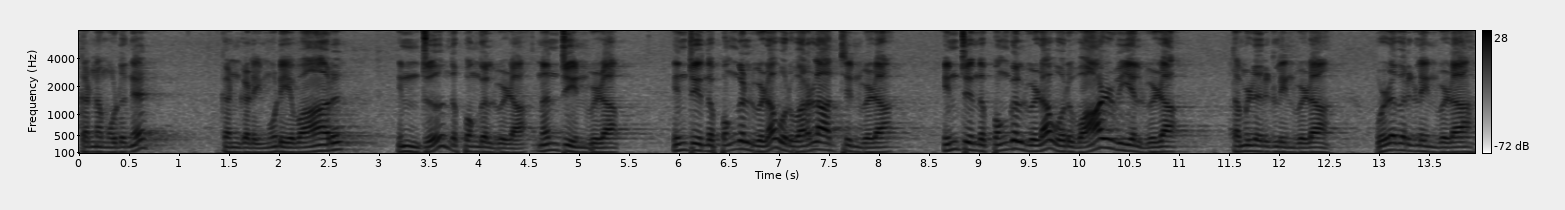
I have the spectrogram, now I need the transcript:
கண்ணை மூடுங்க. கண்களை மூடியவாறு இன்று இந்த பொங்கல் விழா நன்றியின் விழா. இன்று இந்த பொங்கல் விழா ஒரு வரலாற்றின் விழா. இன்று இந்த பொங்கல் விழா ஒரு வாழ்வியல் விழா. தமிழர்களின் விழா உழவர்களின் விழா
